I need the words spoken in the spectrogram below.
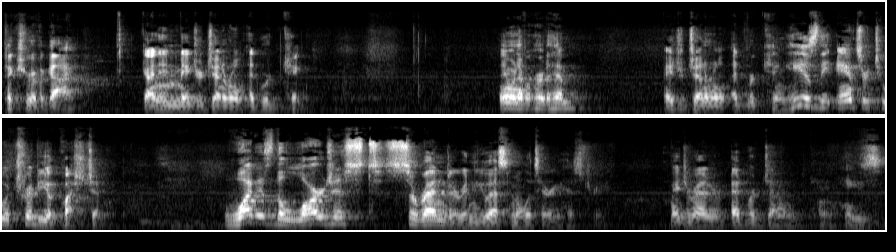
picture of a guy, a guy named Major General Edward King. Anyone ever heard of him? Major General Edward King. He is the answer to a trivia question. What is the largest surrender in U.S. military history? Major Edward General King. He's,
